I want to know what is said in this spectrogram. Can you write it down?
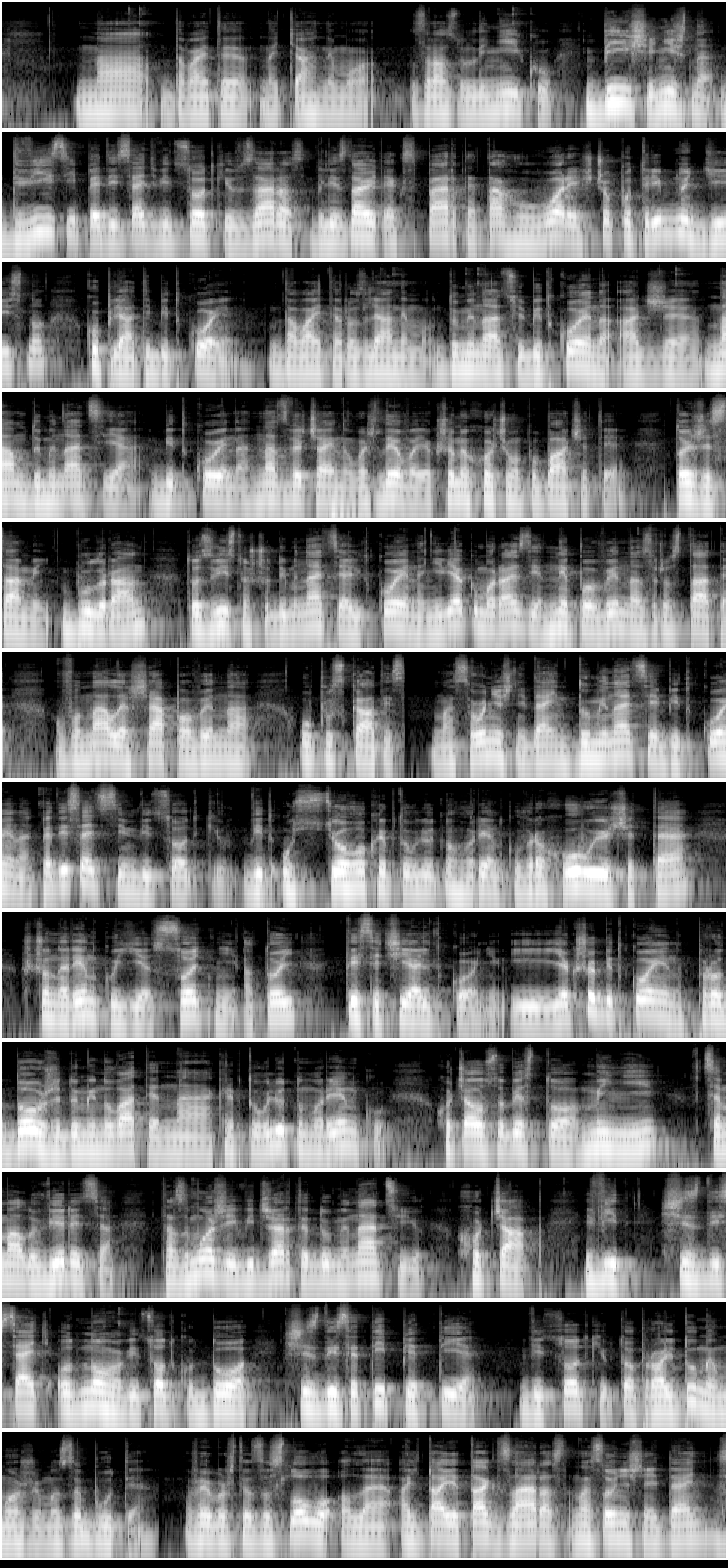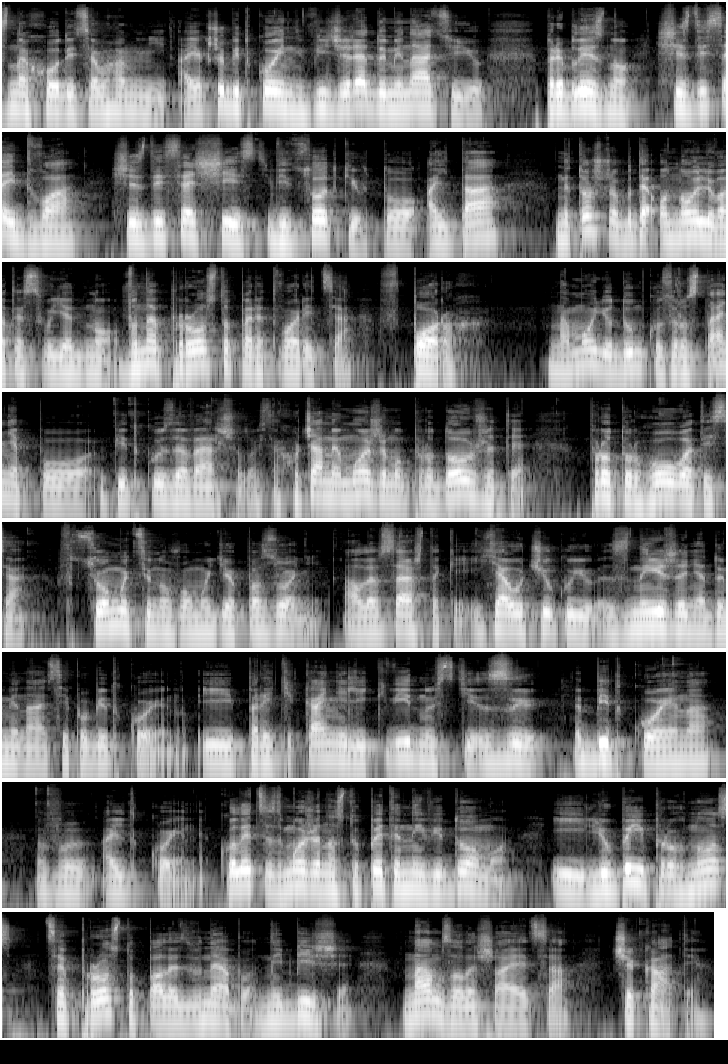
на давайте натягнемо зразу лінійку більше ніж на 250%. Зараз вилізають експерти та говорять, що потрібно дійсно купляти біткоін. Давайте розглянемо домінацію біткоїна, адже нам домінація біткоїна надзвичайно важлива. Якщо ми хочемо побачити той же самий булран, то звісно, що домінація альткоїна ні в якому разі не повинна зростати, вона лише повинна опускатися. На сьогоднішній день домінація біткоїна 57% від усього криптовалютного ринку, враховуючи те, що на ринку є сотні, а то й тисячі альткоїнів. І якщо біткоін продовжить домінувати на криптовалютному ринку, хоча особисто мені в це мало віриться, та зможе віджерти домінацію хоча б від 61% до 65%, то про альту ми можемо забути. Вибачте за слово, але альта і так зараз на сонячний день знаходиться в гамні. А якщо біткоін віджере домінацію приблизно 62-66%, то альта не то, що буде оновлювати своє дно, вона просто перетвориться в порох. На мою думку, зростання по бітку завершилося. Хоча ми можемо продовжити проторговуватися в цьому ціновому діапазоні. Але все ж таки я очікую зниження домінації по біткоїну і перетікання ліквідності з біткоїна в альткоїни. Коли це зможе наступити, невідомо. І будь-який прогноз це просто палець в небо, не більше. Нам залишається чекати.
